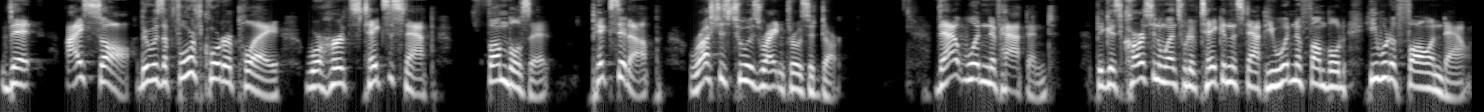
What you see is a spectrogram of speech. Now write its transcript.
that I saw. There was a fourth quarter play where Hurts takes a snap, fumbles it, picks it up, rushes to his right, and throws a dart. That wouldn't have happened because Carson Wentz would have taken the snap. He wouldn't have fumbled. He would have fallen down.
